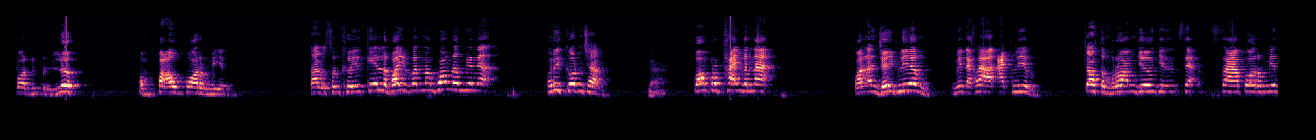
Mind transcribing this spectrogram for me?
ព័ត៌មានបន្លឺបំប៉ោងព័ត៌មានតើលោកសុនឃើញគេល្បីប៉ុណ្ណឹងផងដល់មានអ្នករិះគន់ចឹងបាទបងប្រផែងវណ្ណៈគាត់ឡើងនិយាយភ្លាម មានអ្នកខ្លះអាចភ្លាមចោះតម្រាំយើងជាសារព័ត៌មាន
